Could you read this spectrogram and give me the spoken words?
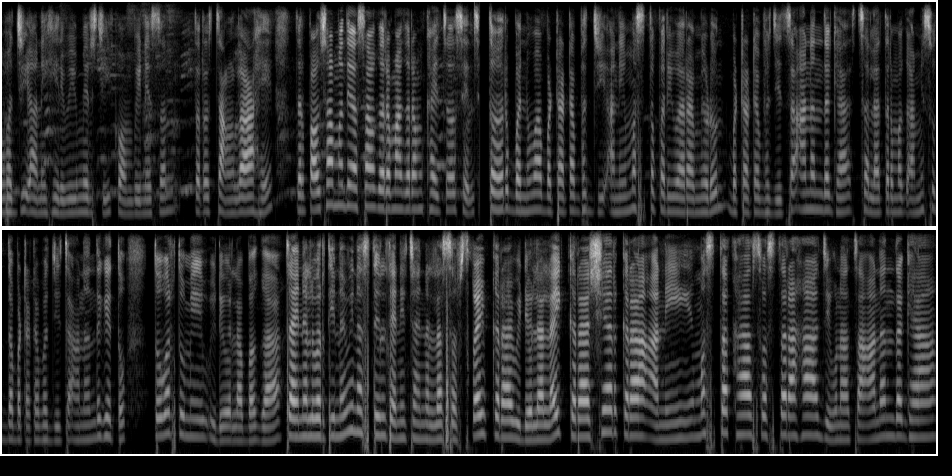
भजी आणि हिरवी मिरची कॉम्बिनेशन तर चांगलं आहे. तर पावसामध्ये असा गरमागरम खायचं असेल तर बनवा बटाटा भजी आणि मस्त परिवारा मिळून बटाटा भजीचा आनंद घ्या. चला तर मग आम्ही सुद्धा बटाटा भजीचा आनंद घेतो. तोवर तुम्ही व्हिडिओला बघा. चॅनलवरती नवीन असतील त्यांनी चॅनलला सबस्क्राईब करा व्हिडिओला लाईक करा शेअर करा आणि मस्त खा स्वस्त राहा जीवनाचा आनंद घ्या.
